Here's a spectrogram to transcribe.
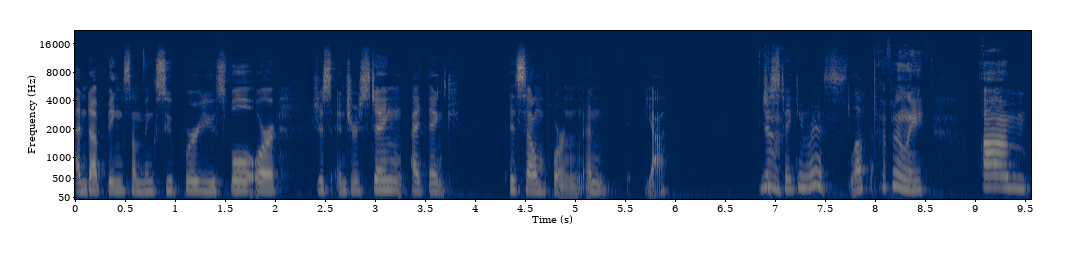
end up being something super useful or just interesting i think is so important and yeah just yeah. taking risks love that definitely um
